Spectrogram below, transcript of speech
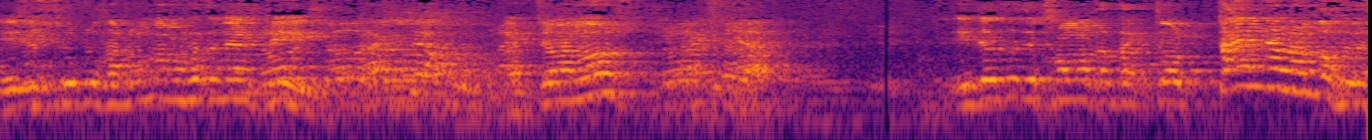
এই যে ছোট খাটো মানুষ বাচ্চা মানুষ? এটা যদি ক্ষমতা থাকতো টাইম না নাম্বার হয়ে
